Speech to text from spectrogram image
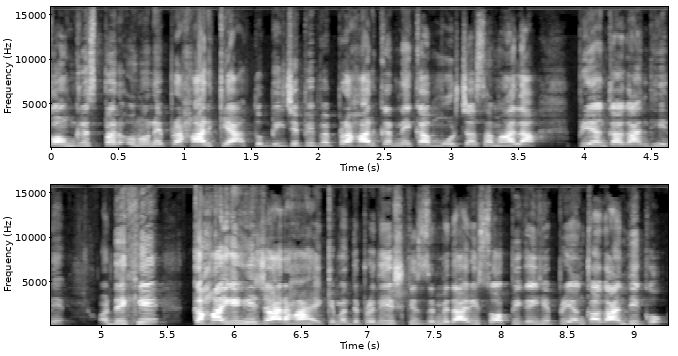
कांग्रेस पर उन्होंने प्रहार किया तो बीजेपी पर प्रहार करने का मोर्चा संभाला प्रियंका गांधी ने। और देखिए, कहा यही जा रहा है कि मध्य प्रदेश की ज़िम्मेदारी सौंपी गई है प्रियंका गांधी को।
